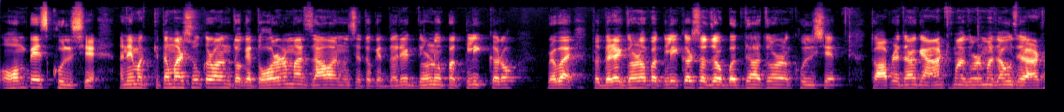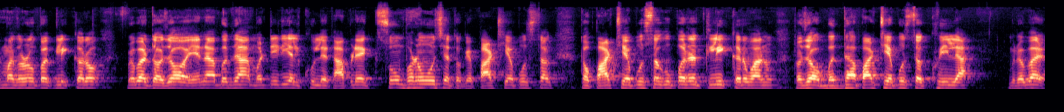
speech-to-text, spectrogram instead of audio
હોમ પેજ ખુલશે. અને એમાં તમારે શું કરવાનું? તો કે ધોરણમાં જવાનું છે. તો કે દરેક ધોરણો પર ક્લિક કરો. બરાબર? તો દરેક ધોરણો પર ક્લિક કરશો જો બધા ધોરણ ખુલશે. તો આપણે ધારો કે આઠમા ધોરણમાં જવું છે, આઠમા ધોરણ પર ક્લિક કરો. બરાબર? તો જો એના બધા મટીરિયલ ખુલે. તો આપણે શું ભણવું છે? તો કે પાઠ્યપુસ્તક. તો પાઠ્યપુસ્તક ઉપર જ ક્લિક કરવાનું. તો જો બધા પાઠ્યપુસ્તક ખુલ્યા. બરાબર?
